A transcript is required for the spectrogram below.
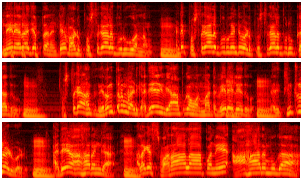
నేను ఎలా చెప్తానంటే వాడు పుస్తకాల పురుగు అన్నాం. అంటే పుస్తకాల పురుగు అంటే వాడు పుస్తకాల పురుగు కాదు. అంత నిరంతరం వాడికి అదే వ్యాపకం అన్నమాట వేరే లేదు. అది తింటున్నాడు వాడు అదే ఆహారంగా. అలాగే స్వరాలాపనే ఆహారముగా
